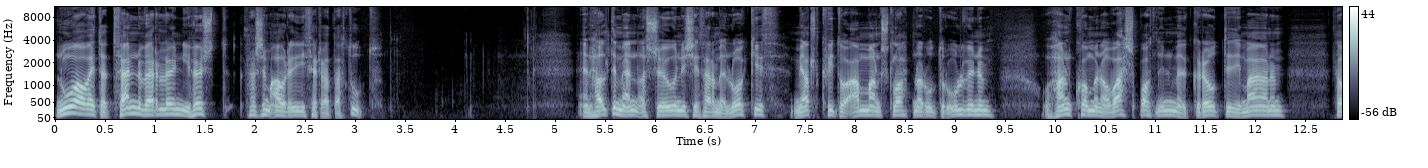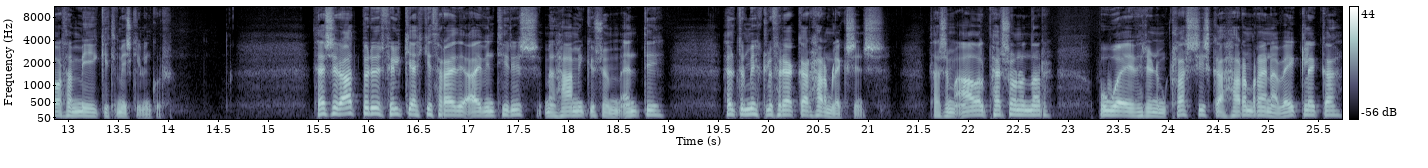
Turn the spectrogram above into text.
Nú áveita tvenn verlaun í haust þar sem árið í fyrra dagt út. En haldi menn að sögunni sé þar með lokið, mjallkvít og amman slopnar út úr úlfinum og hann komin á vassbotnin með grótið í maganum, þá var það mikill miskilingur. Þessir atbyrður fylgja ekki þræði ævintýris með hamingjusum endi, heldur miklu frekar harmleiksins, þar sem aðalpersonunar búa yfir hennum klassíska harmræna veikleika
